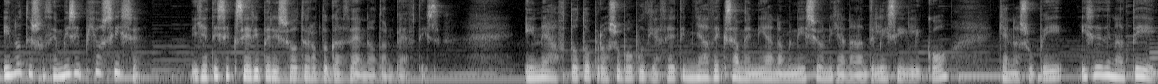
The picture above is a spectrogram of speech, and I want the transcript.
είναι ότι σου θυμίζει ποιος είσαι, γιατί σε ξέρει περισσότερο από τον καθένα όταν πέφτεις. Είναι αυτό το πρόσωπο που διαθέτει μια δεξαμενή αναμνήσεων για να αντλήσει υλικό και να σου πει είσαι δυνατή,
